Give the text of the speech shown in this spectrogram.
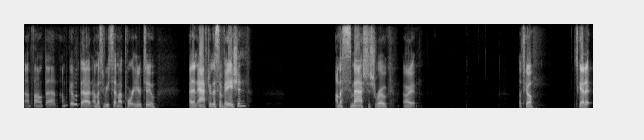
I'm fine with that. I'm good with that. I must reset my port here too. And then after this evasion, I'm gonna smash this rogue. All right. Let's go. Let's get it.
